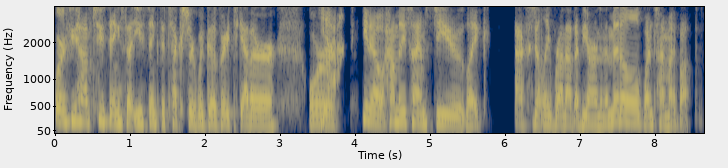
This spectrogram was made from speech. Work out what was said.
Or if you have two things that you think the texture would go great together or yeah. you know, how many times do you like accidentally run out of yarn in the middle? One time I bought the,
